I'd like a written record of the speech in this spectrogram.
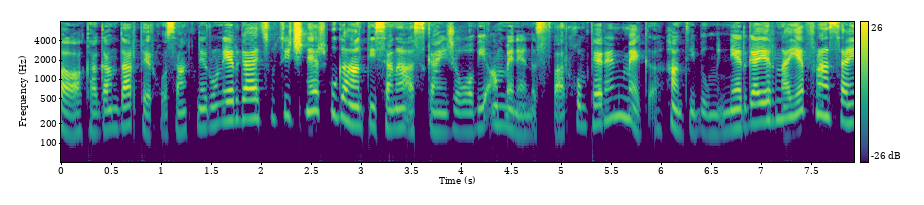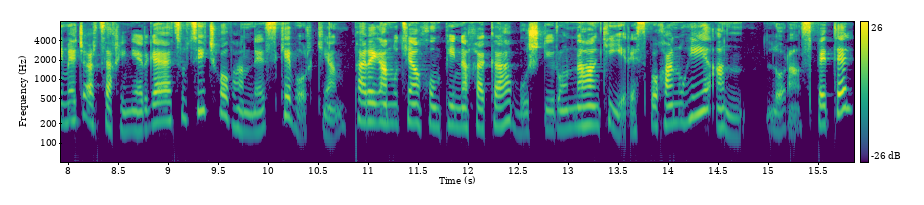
քաղաքական դարբեր հոսանքներուն ներկայացուցիչներ ու կհանդիսանա ասկային ժողովի ամենենստվար խումբերեն մեկը։ Հանդիպումին ներկայեր նաև Ֆրանսայի մեջ Արցախի ներկայացուցիչ Հովհաննես Քևորքյան։ Բարեկամության խումբի նախագահ Բուշտիրոն նահանգի երեսփոխանուհի Ան Լորանս Պետել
